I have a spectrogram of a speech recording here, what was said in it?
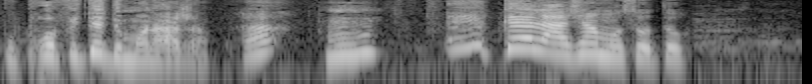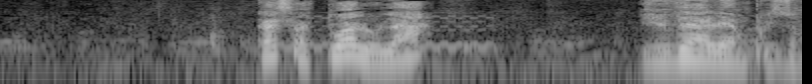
pour profiter de mon argent. Hein? Et quel argent, mon soto? Grâce à toi, Lola, je vais aller en prison.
